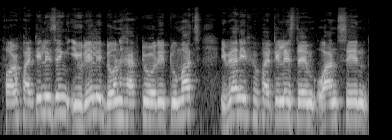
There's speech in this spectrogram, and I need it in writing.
For fertilizing, you really don't have to worry too much. Even if you fertilize them once in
